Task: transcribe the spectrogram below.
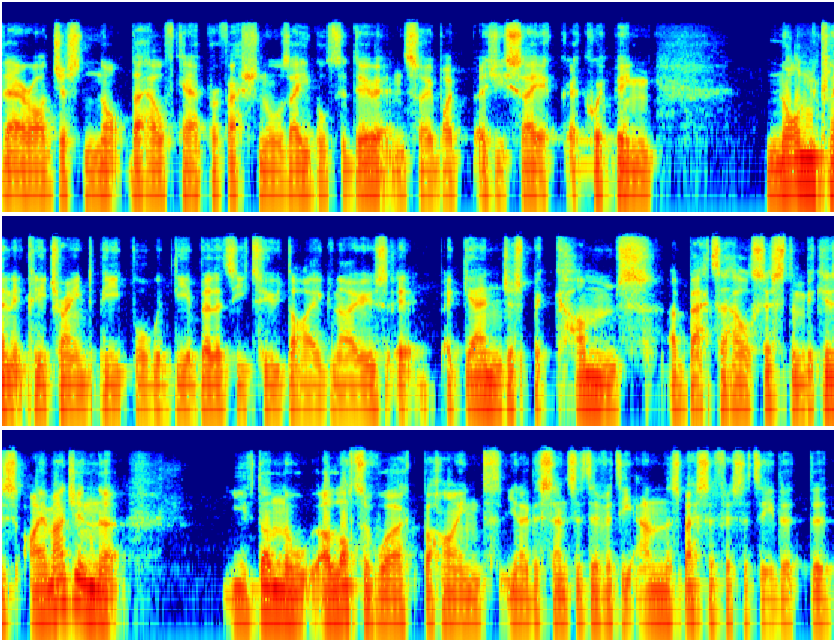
there are just not the healthcare professionals able to do it. And so, by, as you say, equipping non clinically trained people with the ability to diagnose, it again just becomes a better health system because I imagine that you've done the, a lot of work behind you know the sensitivity and the specificity that the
